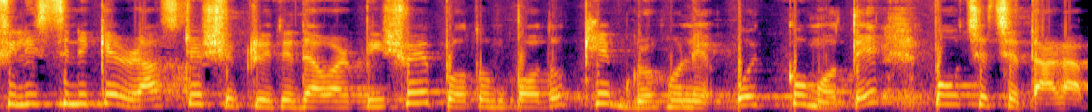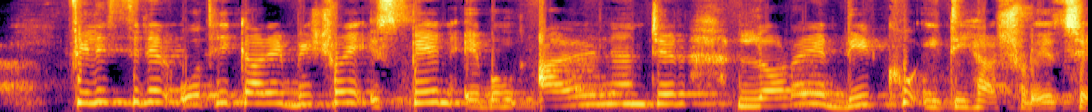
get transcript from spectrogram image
ফিলিস্তিনিকে রাষ্ট্রের স্বীকৃতি দেওয়ার বিষয়ে প্রথম পদক্ষেপ গ্রহণে ঐক্যমতে পৌঁছেছে তারা। ফিলিস্তিনের অধিকারের বিষয়ে স্পেন এবং আয়ারল্যান্ডের লড়াইয়ের দীর্ঘ ইতিহাস রয়েছে।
